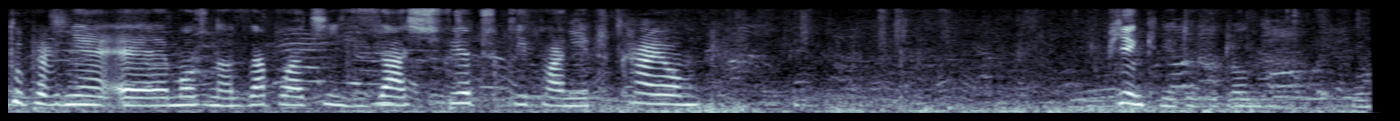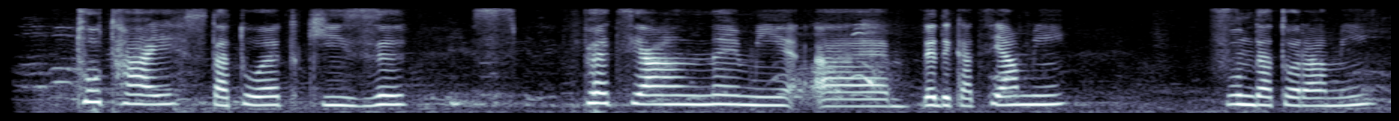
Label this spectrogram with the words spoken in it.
Tu pewnie e, można zapłacić za świeczki, panie czekają. Pięknie tu wygląda. Tutaj statuetki z specjalnymi e, dedykacjami, fundatorami.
